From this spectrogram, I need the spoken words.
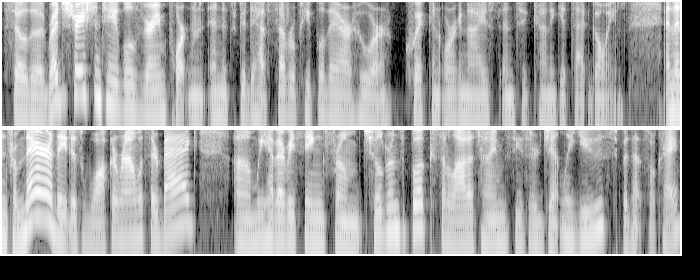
So the registration table is very important, and it's good to have several people there who are quick and organized and to kind of get that going. And then from there, they just walk around with their bag. Um, we have everything from children's books, and a lot of times these are gently used, but that's okay.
